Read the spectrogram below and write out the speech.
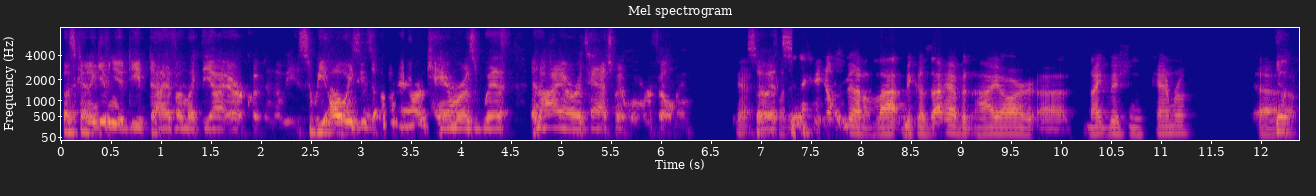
that's kind of giving you a deep dive on like the IR equipment that we use. So we always use IR cameras with an IR attachment when we're filming. Yeah. So Well, it's it actually helps me out a lot because I have an IR uh, night vision camera. Uh, Yep.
